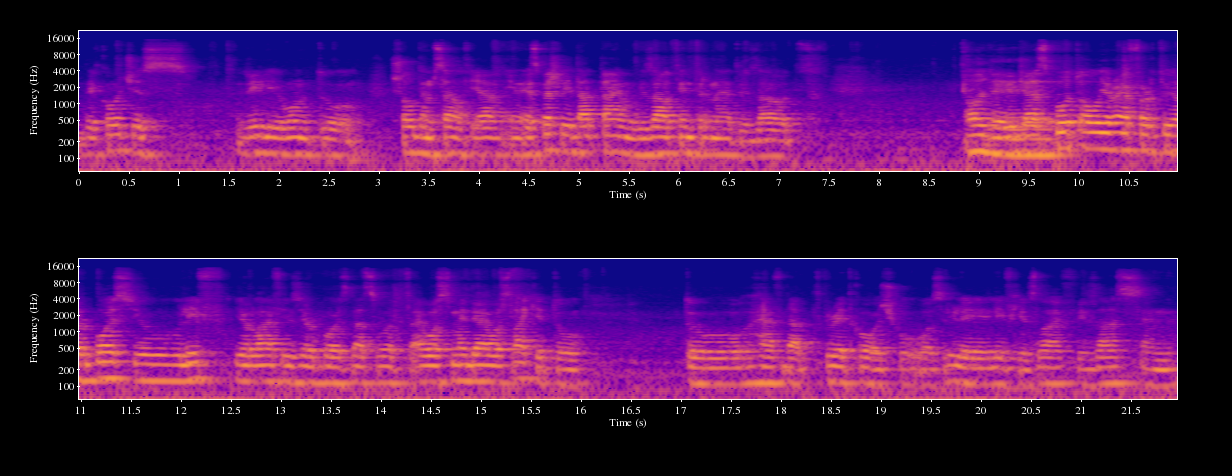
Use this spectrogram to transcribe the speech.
the coaches really want to show themselves. Yeah, and especially that time without internet, without All the you just put all your effort to your boys. You live your life with your boys. That's what I was. Maybe I was lucky to to have that great coach who was really live his life with us and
